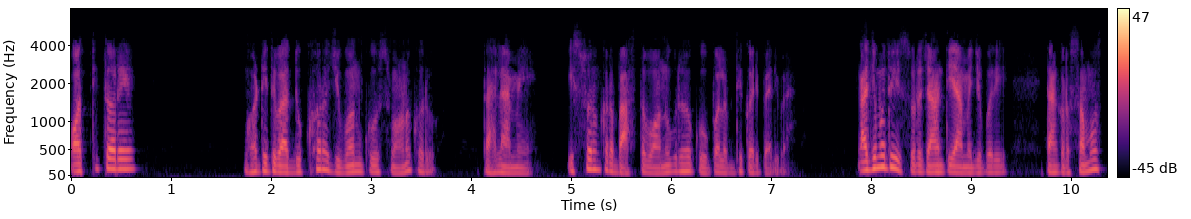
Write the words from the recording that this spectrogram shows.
ଅତୀତରେ ଘଟିଥିବା ଦୁଃଖର ଜୀବନକୁ ସ୍ମରଣ କରୁ ତାହେଲେ ଆମେ ଈଶ୍ୱରଙ୍କର ବାସ୍ତବ ଅନୁଗ୍ରହକୁ ଉପଲବ୍ଧି କରିପାରିବା। ଆଜି ମଧ୍ୟ ଈଶ୍ୱର ଚାହାନ୍ତି ଆମେ ଯେପରି ତାଙ୍କର ସମସ୍ତ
